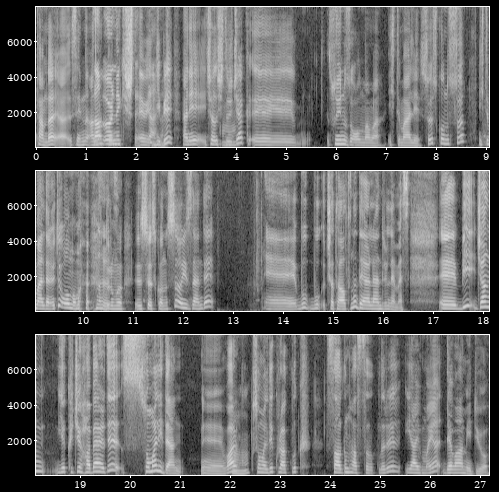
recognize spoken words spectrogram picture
tam da e, senin anlattığın tam örnek işte evet, yani. gibi hani çalıştıracak e, suyunuz olmama ihtimali söz konusu. ihtimalden öte olmama evet. durumu e, söz konusu. O yüzden de e, bu, bu çatı altında değerlendirilemez. E, bir can yakıcı haberde Somali'den e, var. Hı hı. Somali'de kuraklık salgın hastalıkları yaymaya devam ediyor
